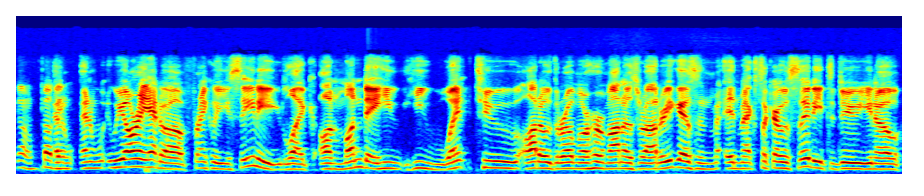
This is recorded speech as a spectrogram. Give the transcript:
Go, and, and, we already had uh, Franco Uncini like on Monday. He he went to Autodromo Hermanos Rodriguez in in Mexico City to do you know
